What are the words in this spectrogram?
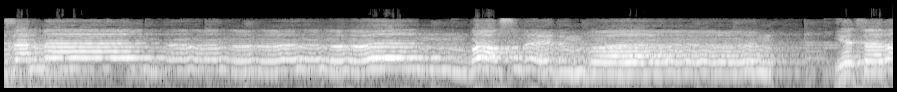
güzel benden nasıl edin ben? Yeter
